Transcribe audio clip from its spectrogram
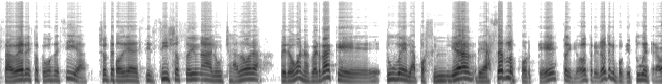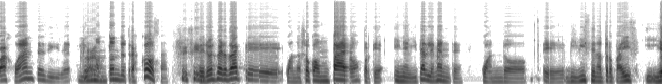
saber esto que vos decías. Yo te podría decir, sí, yo soy una luchadora pero bueno, es verdad que tuve la posibilidad de hacerlo porque esto y lo otro y lo otro, y porque tuve trabajo antes y, un montón de otras cosas. Pero es verdad que cuando yo comparo, porque inevitablemente cuando eh, vivís en otro país y,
